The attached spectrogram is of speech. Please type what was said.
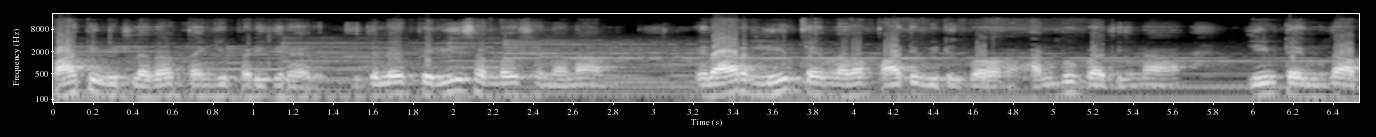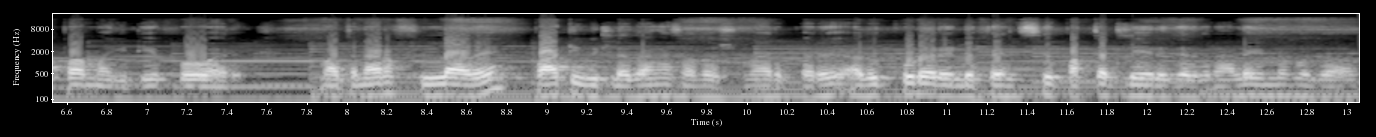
பாட்டி வீட்டில் தான் தங்கி படிக்கிறாரு. இதில் பெரிய சந்தோஷம் என்னென்னா எல்லாரும் லீவ் டைமில் தான் பாட்டி வீட்டுக்கு போவாங்க. அன்பு பார்த்திங்கன்னா லீவ் டைம் தான் அப்பா அம்மா கிட்டேயே போவார். மற்ற நேரம் ஃபுல்லாகவே பாட்டி வீட்டில் தாங்க சந்தோஷமாக இருப்பார். அது கூட ரெண்டு ஃப்ரெண்ட்ஸு பக்கத்துலேயே இருக்கிறதுனால இன்னும் கொஞ்சம்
